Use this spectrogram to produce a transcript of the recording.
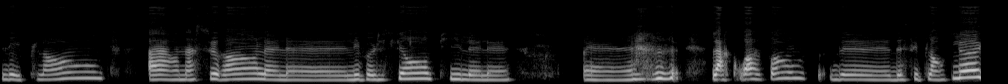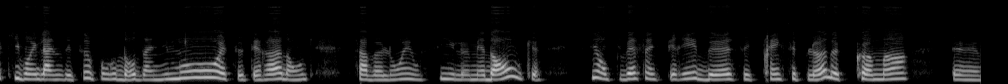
les plantes, en assurant l'évolution puis euh, la croissance de, ces plantes-là qui vont être de la nourriture pour d'autres animaux, etc. Donc, ça va loin aussi. Mais donc, si on pouvait s'inspirer de ces principes-là, de comment euh,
